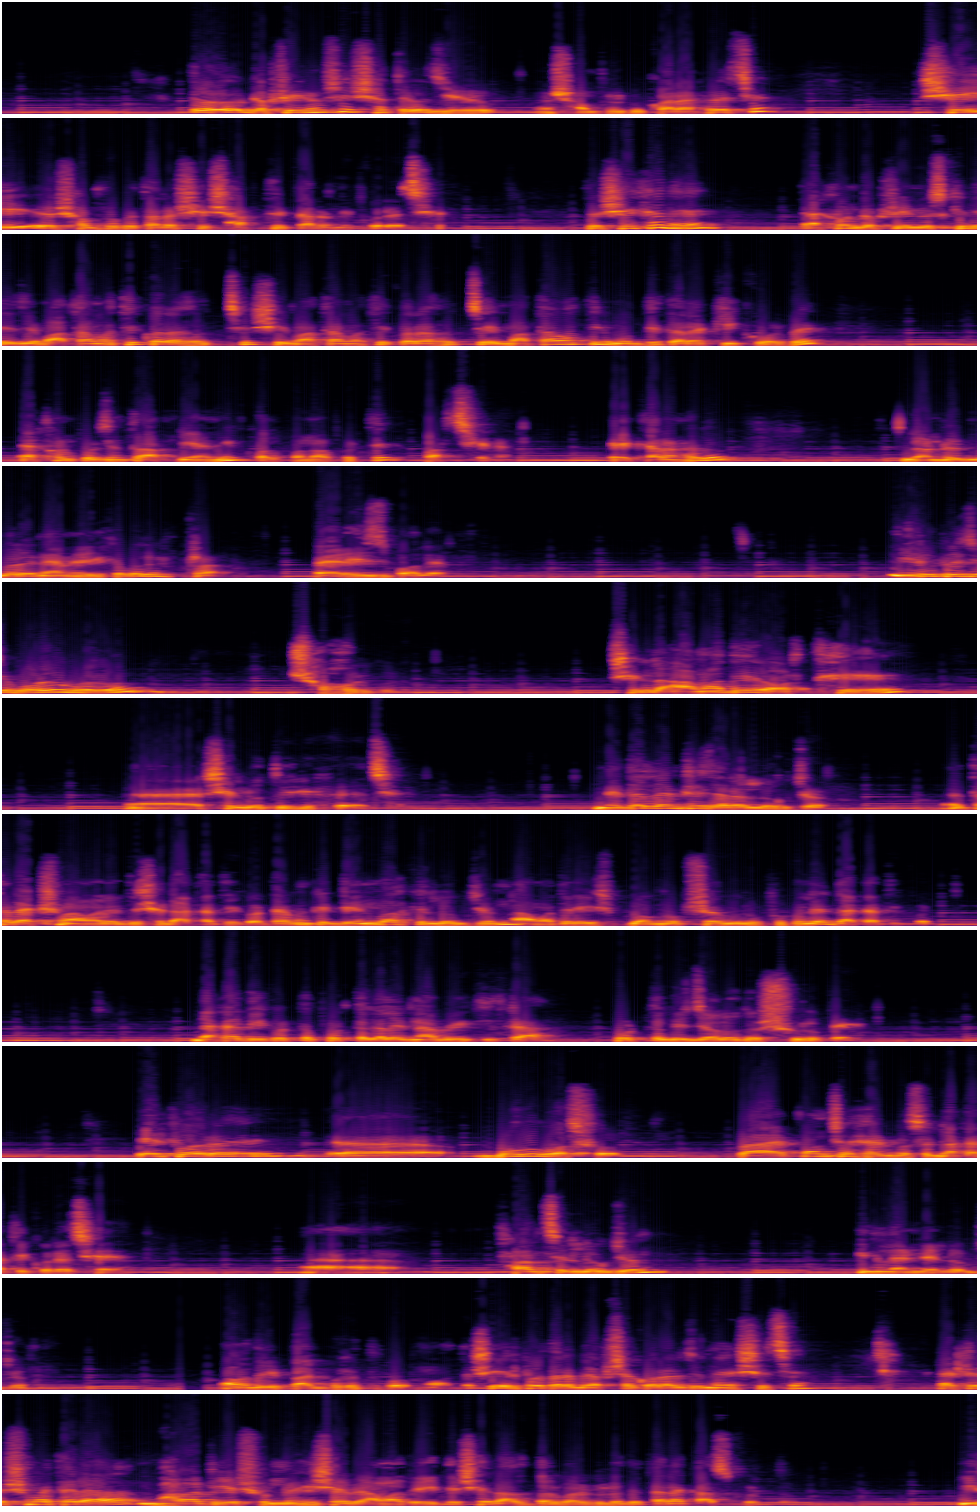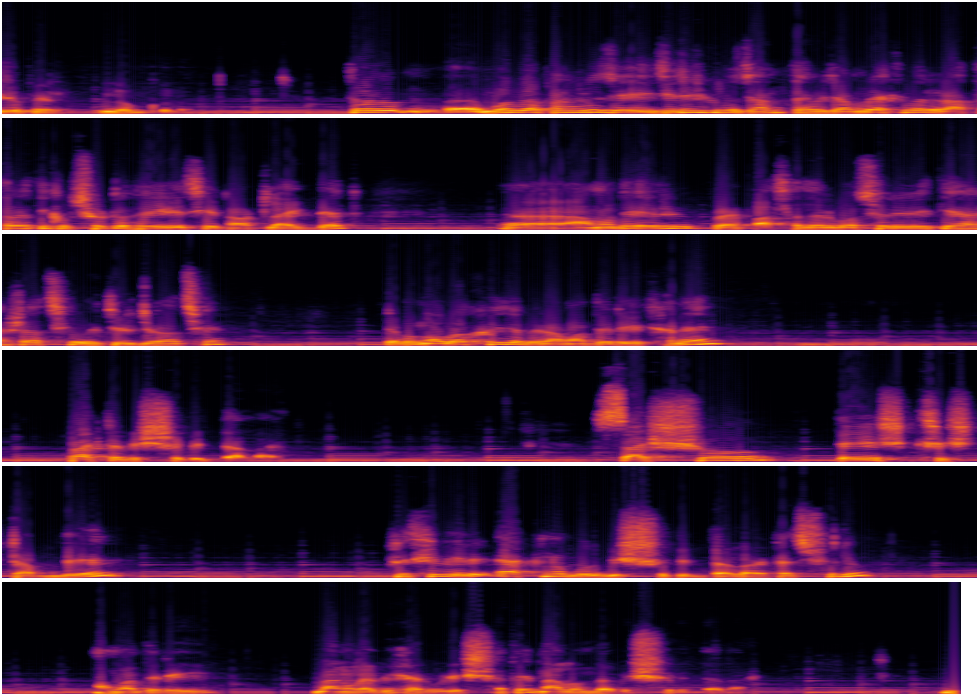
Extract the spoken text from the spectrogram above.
তো ডক্টর ইউনুসের সাথেও যে সম্পর্ক করা হয়েছে, সেই সম্পর্ক তারা সেই স্বার্থের কারণে করেছে। তো সেখানে এখন ডক্টর ইউনুসকে নিয়ে যে মাতামাতি করা হচ্ছে, সেই মাতামাতি করা হচ্ছে, এই মাতামাতির মধ্যে তারা কি করবে, এখন পর্যন্ত আপনি, আমি কল্পনা করতে পারছি না। এর কারণ হলো, লন্ডন বলেন, আমেরিকা বলেন প্যারিস বলেন। ইউরোপের যে বড় বড় শহরগুলো। সেগুলো আমাদের অর্থে সেগুলো তৈরি হয়েছে। নেদারল্যান্ডে যারা লোকজন, তারা একসময় আমাদের দেশে ডাকাতি করতো, এমনকি ডেনমার্কের লোকজন আমাদের এই বঙ্গোপসাগর উপকূলে ডাকাতি করত। ডাকাতি করতো পর্তুগালের নাবিকরা পর্তুগিজ জলদস্যু রূপে। এরপরে বহু বছর, প্রায় পঞ্চাশ ষাট বছর ডাকাতি করেছে ফ্রান্সের লোকজন, ইংল্যান্ডের লোকজন। আমাদের পাক ভারত উপমহাদেশে এরপর তারা ব্যবসা করার জন্য এসেছে। একটা সময় তারা ভাড়াটিয়া শূন্য হিসেবে আমাদের এই দেশে রাজদরবারগুলোতে তারা কাজ করত, ইউরোপের লোকগুলো। তো মূল ব্যাপার হলো যে এই জিনিসগুলো জানতে হবে যে আমরা একেবারে রাতারাতি খুব ছোট হয়ে গেছি নট লাইক দ্যাট আমাদের প্রায় পাঁচ হাজার বছরের ইতিহাস আছে, ঐতিহ্য আছে, এবং অবাক হয়ে যাবেন আমাদের এখানে কয়েকটা বিশ্ববিদ্যালয়। চারশো তেইশ খ্রিস্টাব্দে পৃথিবীর এক নম্বর বিশ্ববিদ্যালয়টা ছিল আমাদের এই বাংলা বিহার উড়িষ্যাতে নালন্দা বিশ্ববিদ্যালয়।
